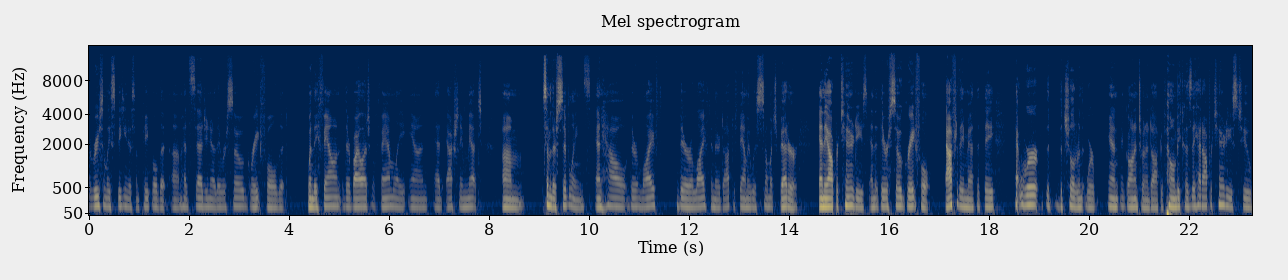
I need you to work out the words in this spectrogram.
recently speaking to some people that um, had said, you know, they were so grateful that when they found their biological family and had actually met um, some of their siblings and how their life, their life in their adopted family was so much better, and the opportunities, and that they were so grateful after they met that they had, were the, the children that were in, gone into an adoptive home because they had opportunities to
